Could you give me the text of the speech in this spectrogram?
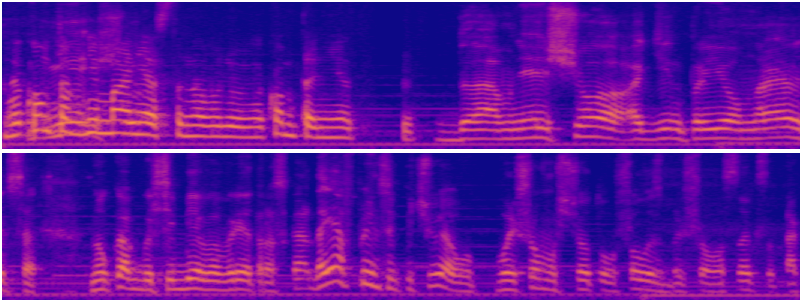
на ком-то внимание еще... остановлю, на ком-то нет. Да, мне еще один прием нравится. Ну, как бы себе во вред рассказать. Да я, в принципе, что я, по большому счету, ушел из большого секса так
